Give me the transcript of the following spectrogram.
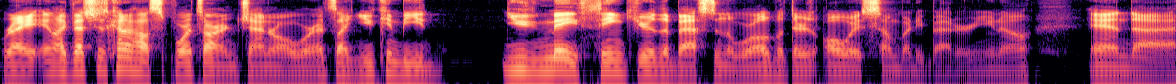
right? And like that's just kind of how sports are in general, where it's like you can be, you may think you're the best in the world, but there's always somebody better, you know? And, uh,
